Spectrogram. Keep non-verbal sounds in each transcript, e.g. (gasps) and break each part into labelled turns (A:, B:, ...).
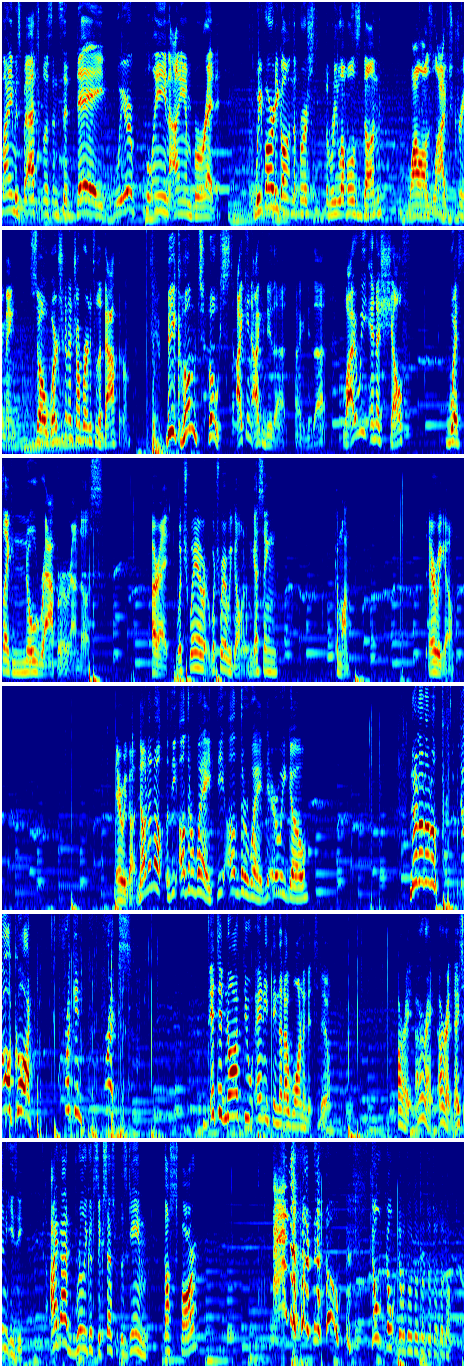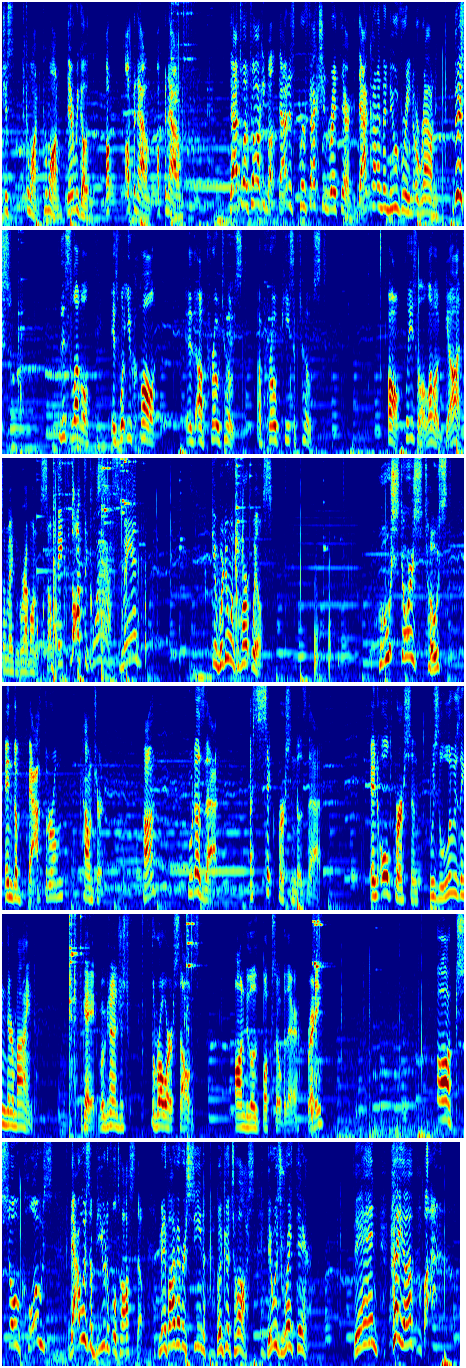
A: my name is Patroclus, and today we're playing I Am Bread. We've already gotten the first three levels done while I was live streaming, so we're just gonna jump right into the bathroom. Become toast. I can I can do that. I can do that. Why are we in a shelf with like no wrapper around us? All right, which way are, which way are we going? I'm guessing. Come on. There we go. There we go. No, no, no. The other way. The other way. There we go. No, no, no, no. Oh, God. Freaking fricks. It did not do anything that I wanted it to do. Alright, alright, alright. Nice and easy. I've had really good success with this game thus far. Ah, (laughs) no, no. Don't, don't, don't, don't, don't, don't, don't, don't, don't. Just, come on, come on. There we go. Up, up and at him, up and at him. That's what I'm talking about. That is perfection right there. That kind of maneuvering around this this level is what you call a pro toast. A pro piece of toast. Oh, please, for the love of God, somebody can grab onto something. Not the glass, man! Okay, we're doing cartwheels. Who stores toast in the bathroom counter? Huh? Who does that? A sick person does that an old person who's losing their mind. Okay, we're gonna just throw ourselves onto those books over there. Ready? Oh, so close! That was a beautiful toss, though. I mean, if I've ever seen a good toss, it was right there. Then, hey, uh,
